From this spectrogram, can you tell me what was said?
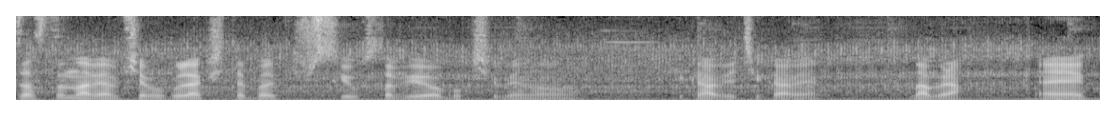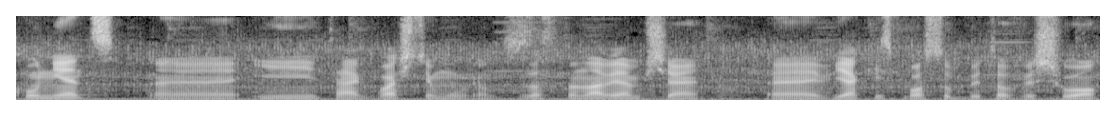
Zastanawiam się w ogóle jak się te belki wszystkie ustawiły obok siebie, no ciekawie, ciekawie. Dobra, e, koniec e, i tak właśnie mówiąc, zastanawiam się e, w jaki sposób by to wyszło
